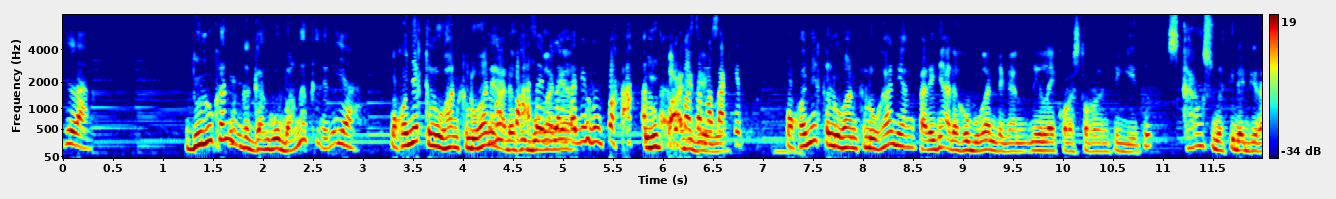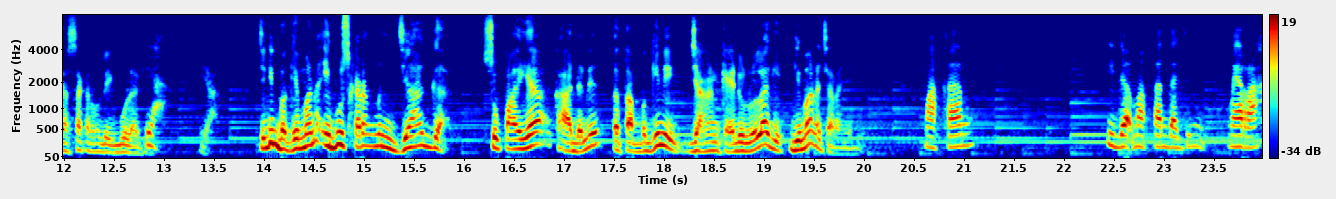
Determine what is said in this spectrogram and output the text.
Hilang. Dulu kan ngeganggu banget kan itu? Iya. Pokoknya keluhan-keluhan yang ada Lupa, saya bilang hubungannya. tadi lupa. Lupa gitu sama ya, sakit. Pokoknya keluhan-keluhan yang tadinya ada hubungan dengan nilai kolesterol yang tinggi itu sekarang sudah tidak dirasakan oleh ibu lagi. Iya. Ya. Jadi bagaimana ibu sekarang menjaga supaya keadaannya tetap begini, jangan kayak dulu lagi. Gimana caranya, Bu? Makan, tidak makan daging merah,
